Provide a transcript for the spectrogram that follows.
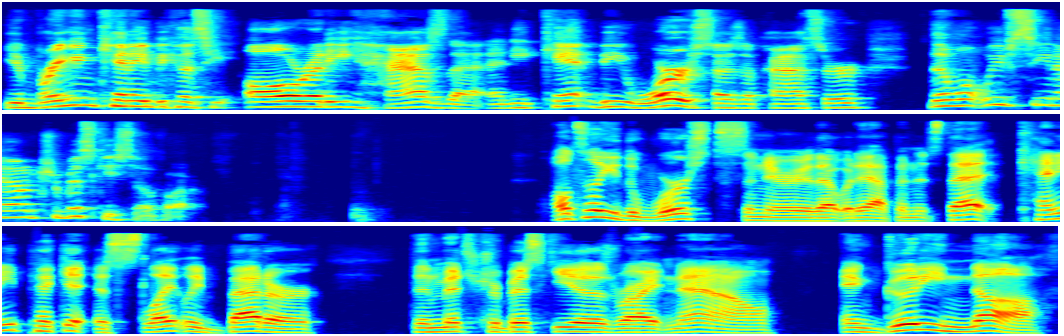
you bring in Kenny because he already has that, and he can't be worse as a passer than what we've seen out of Trubisky so far. I'll tell you the worst scenario that would happen. It's that Kenny Pickett is slightly better than Mitch Trubisky is right now, and good enough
